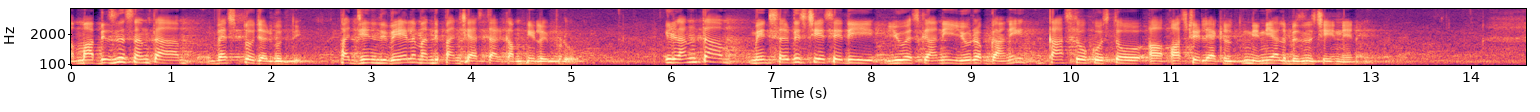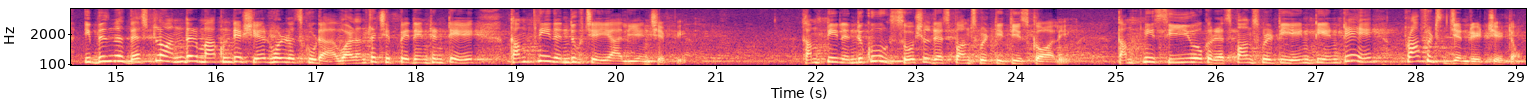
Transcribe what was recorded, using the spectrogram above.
మా బిజినెస్ అంతా వెస్ట్లో జరుగుద్ది. పద్దెనిమిది వేల మంది పనిచేస్తారు కంపెనీలో ఇప్పుడు. వీళ్ళంతా మేము సర్వీస్ చేసేది యూఎస్ కానీ యూరప్ కానీ కాస్తో కూస్తో ఆస్ట్రేలియాకి వెళ్తుంది ఇండియాలో బిజినెస్ చేయను నేను. ఈ బిజినెస్ బెస్ట్లో అందరు మాకుండే షేర్ హోల్డర్స్ కూడా వాళ్ళంతా చెప్పేది ఏంటంటే కంపెనీలు ఎందుకు చేయాలి? అని చెప్పి. కంపెనీలు ఎందుకు సోషల్ రెస్పాన్సిబిలిటీ తీసుకోవాలి? కంపెనీ సీఈఓకి రెస్పాన్సిబిలిటీ ఏంటి అంటే ప్రాఫిట్స్ జనరేట్ చేయటం.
